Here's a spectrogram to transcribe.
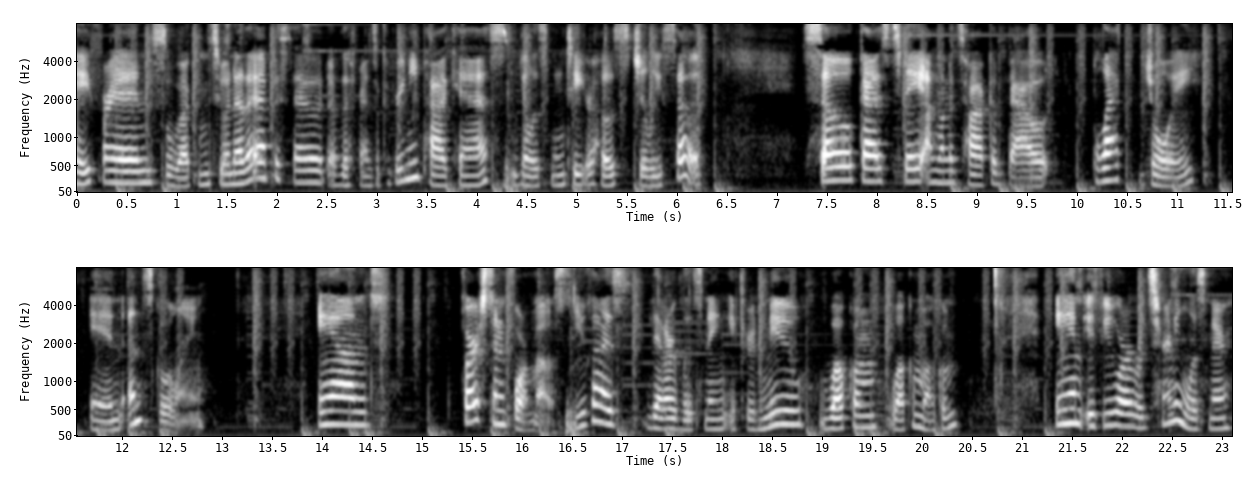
Hey, friends, welcome to another episode of the Friends of Cabrini podcast. You're listening to your host, Sub. So, guys, today I want to talk about Black joy in unschooling. And first and foremost, you guys that are listening, if you're new, welcome, welcome, welcome. And if you are a returning listener,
